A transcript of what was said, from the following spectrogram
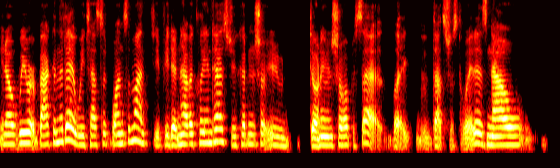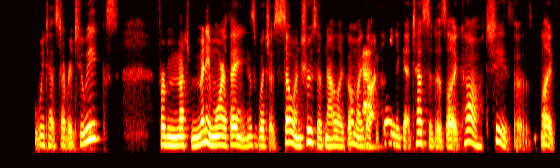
you know, we were back in the day, we tested once a month. If you didn't have a clean test, you couldn't show, you don't even show up to set. Like, that's just the way it is. Now we test every two weeks for much many more things, which is so intrusive now. Like, oh my yeah. God, going to get tested is like, oh Jesus, like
